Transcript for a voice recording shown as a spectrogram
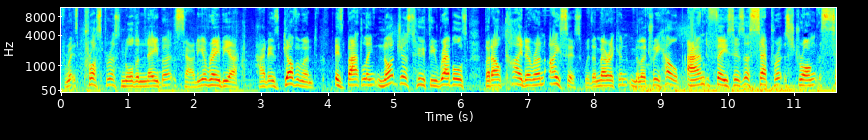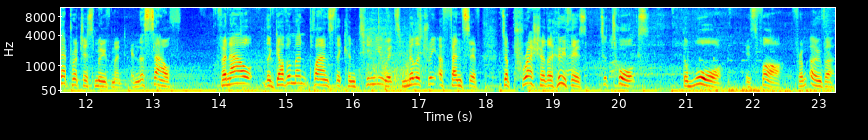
from its prosperous northern neighbor, Saudi Arabia. Hadi's government is battling not just Houthi rebels, but Al Qaeda and ISIS with American military help, and faces a separate, strong separatist movement in the south. For now, the government plans to continue its military offensive to pressure the Houthis to talks. The war is far from over.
